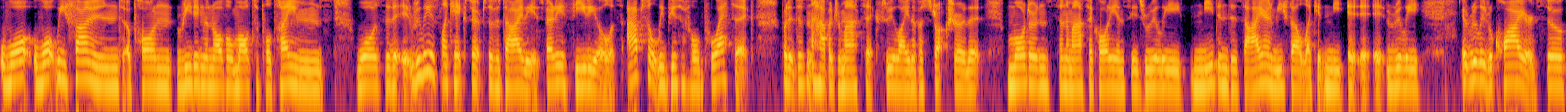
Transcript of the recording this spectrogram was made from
what what we found upon reading the novel multiple times was that it, really is like excerpts of a diary. It's very ethereal. It's absolutely beautiful and poetic, but it doesn't have a dramatic through line of a structure that modern cinematic audiences really need and desire. And we felt like it it, it, it really it really required. So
